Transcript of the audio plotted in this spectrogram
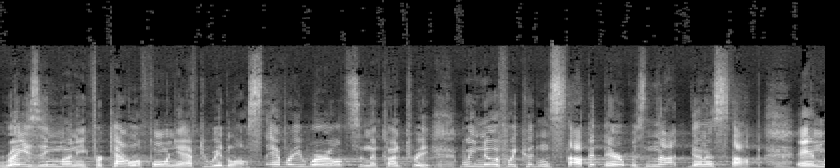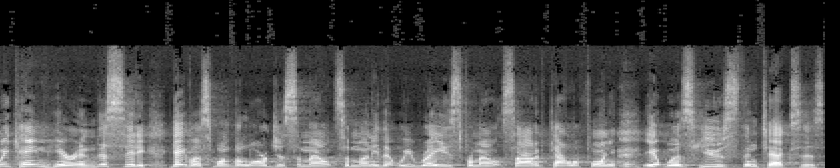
raising money for California after we had lost everywhere else in the country, we knew if we couldn't stop it there, it was not going to stop. And we came here here in this city gave us one of the largest amounts of money that we raised from outside of California. It was Houston, Texas.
